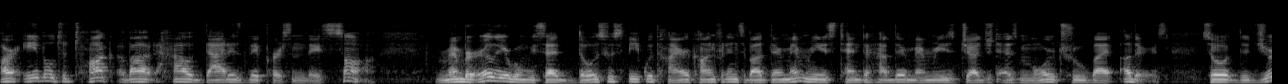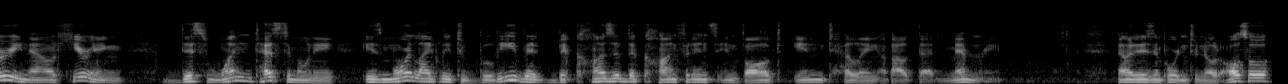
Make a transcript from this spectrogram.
are able to talk about how that is the person they saw. Remember earlier when we said those who speak with higher confidence about their memories tend to have their memories judged as more true by others. So the jury now hearing this one testimony is more likely to believe it because of the confidence involved in telling about that memory. Now it is important to note also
